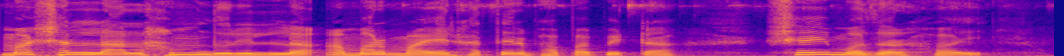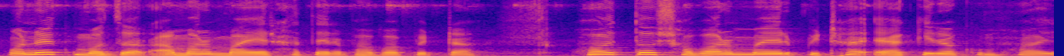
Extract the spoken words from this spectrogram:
মাশাল্লাহ, আলহামদুলিল্লাহ, আমার মায়ের হাতের ভাপা পেটা। সেই মজার হয়, অনেক মজার, আমার মায়ের হাতের ভাপা পেটা। হয়তো সবার মায়ের পিঠা একই রকম হয়,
